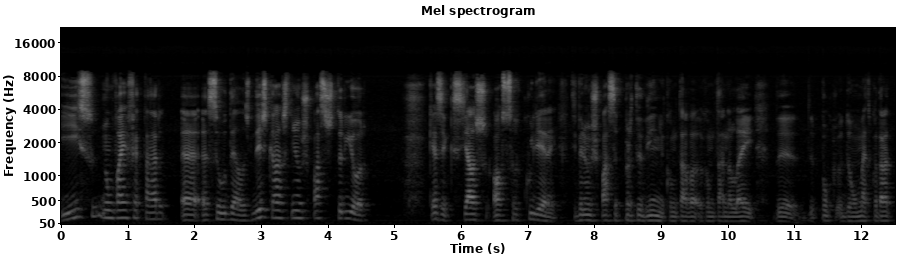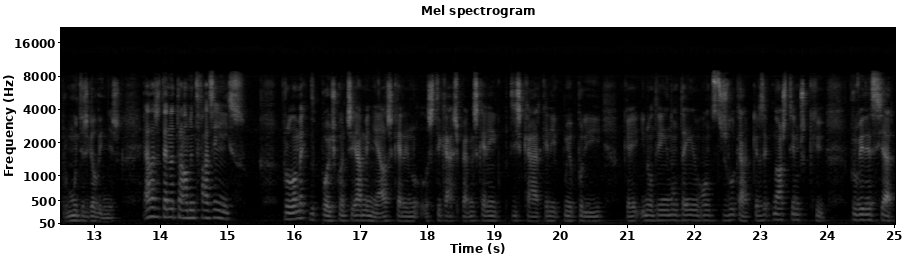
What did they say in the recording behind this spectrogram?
E isso não vai afetar a, a saúde delas, desde que elas tenham um espaço exterior. Quer dizer que se elas, ao se recolherem, tiverem um espaço apertadinho, como, estava, como está na lei de, de, pouco, de um metro quadrado por muitas galinhas, elas até naturalmente fazem isso. O problema é que depois, quando chega amanhã, elas querem esticar as pernas, querem petiscar, querem comer por aí, okay? e não têm, não têm onde se deslocar. Quer dizer que nós temos que providenciar.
